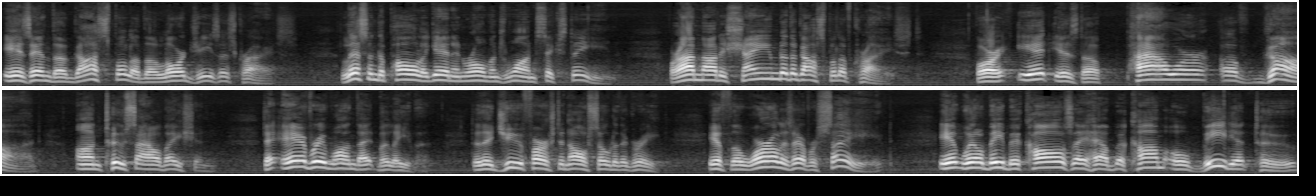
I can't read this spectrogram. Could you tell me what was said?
is in the gospel of the Lord Jesus Christ. Listen to Paul again in Romans 1 16. For I'm not ashamed of the gospel of Christ, for it is the power of God unto salvation to everyone that believeth, to the Jew first and also to the Greek. If the world is ever saved, it will be because they have become obedient to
